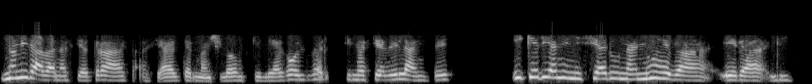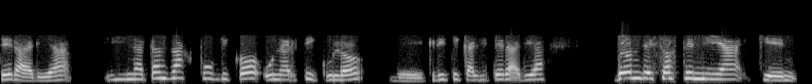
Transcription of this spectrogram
no miraban hacia atrás, hacia Alterman, Shlonsky, Lea Goldberg, sino hacia adelante, y querían iniciar una nueva era literaria. Y Nathan Zach publicó un artículo de crítica literaria donde sostenía que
